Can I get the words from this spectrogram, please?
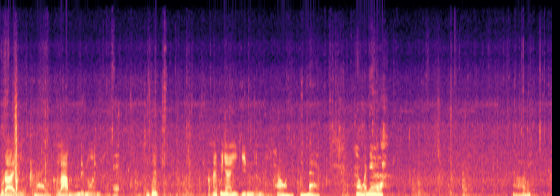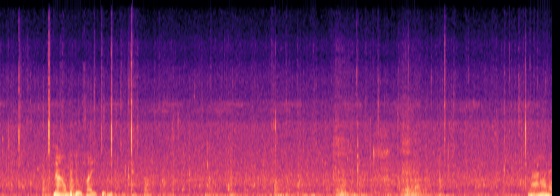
บุได้ได้ขล่ามเด็กหน่อยนะ ก็ให้ผู้ใหญ่กินอันนี้ข้าวนี่กินได้ข้าวกันเยอะละเอาดิหนาวบรรจุไฟกุ่มมาข้าวได้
